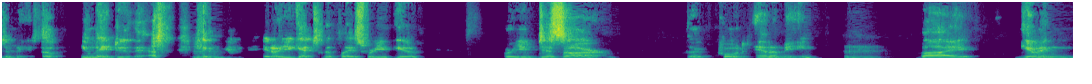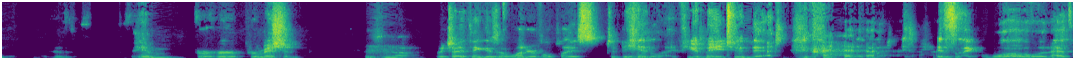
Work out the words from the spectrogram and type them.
to me. So you may do that. Mm. you know, you get to the place where you give, where you disarm the quote enemy by giving him or her permission. Mm-hmm. Uh, which I think is a wonderful place to be in life. You may do that. it's like, whoa, that's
